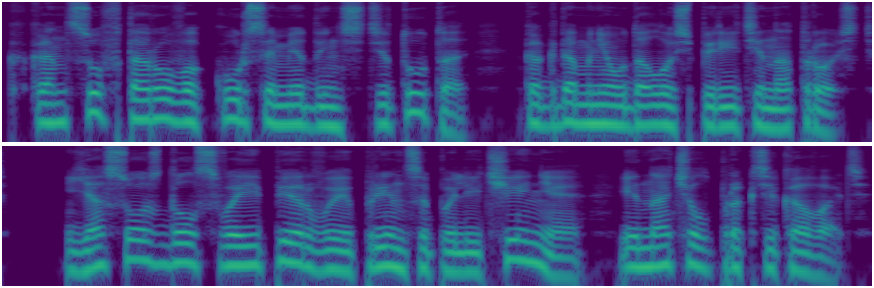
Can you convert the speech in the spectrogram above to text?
К концу второго курса мединститута, когда мне удалось перейти на трость, я создал свои первые принципы лечения и начал практиковать.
